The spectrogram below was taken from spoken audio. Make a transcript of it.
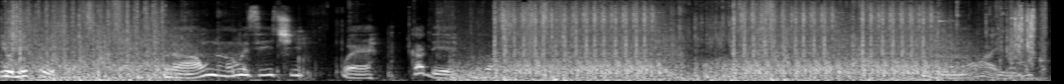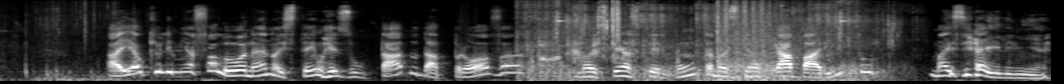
E o Nico... Não, não existe. Ué, cadê? Não, aí. Aí é o que o Liminha falou, né? Nós tem o resultado da prova, nós tem as perguntas, nós tem o gabarito. Mas e aí, Liminha?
